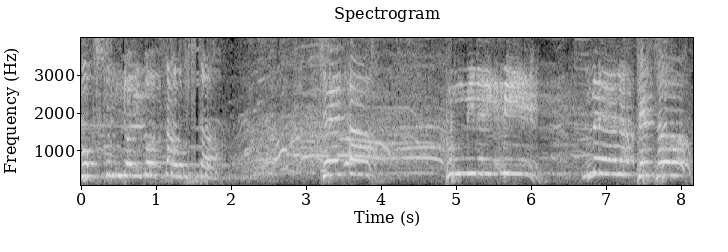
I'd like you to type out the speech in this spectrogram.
목숨 걸고 싸웁시다. 제가 국민의힘이 맨 앞에서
